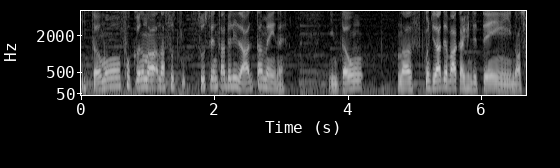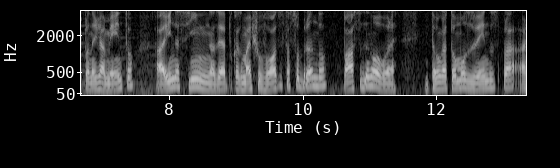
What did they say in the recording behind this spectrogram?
E estamos focando na, na, sustentabilidade também, né? Então, nas quantidades de vaca que a gente tem em nosso planejamento, ainda assim, nas épocas mais chuvosas, está sobrando pasto de novo, né? Então já estamos vendo para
